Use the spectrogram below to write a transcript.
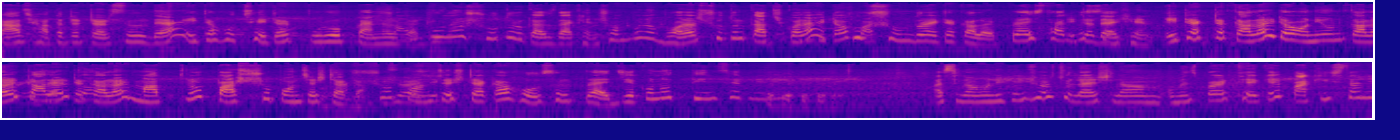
কাজ হাতাটা টার্সেল দেয়া এটা হচ্ছে এটার পুরো প্যানেলটা সম্পূর্ণ সুতোর কাজ দেখেন সম্পূর্ণ ভরার সুতোর কাজ করা এটাও খুব সুন্দর একটা কালার প্রাইস থাকবে এটা দেখেন এটা একটা কালার এটা অনিয়ন কালার কালার একটা কালার মাত্র পাঁচশো পঞ্চাশ টাকা। পঞ্চাশ টাকা হোলসেল প্রাইস যে কোনো তিন সেট নিলে। আসসালামু আলাইকুম স্যার চলে আসলাম ওমেন্স পার্ক থেকে। পাকিস্তানি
